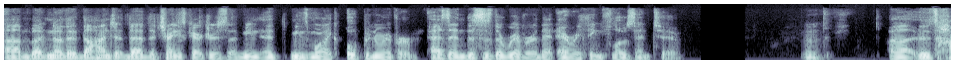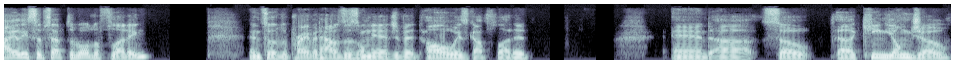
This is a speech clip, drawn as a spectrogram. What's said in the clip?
um, but no, the the, Hanja, the the Chinese characters. I mean, it means more like open river, as in this is the river that everything flows into. Hmm. Uh, it's highly susceptible to flooding, and so the private houses on the edge of it always got flooded. And uh, so uh, King Yongjo,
